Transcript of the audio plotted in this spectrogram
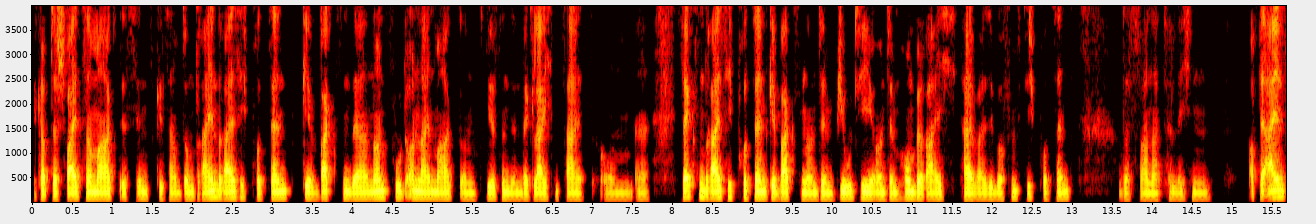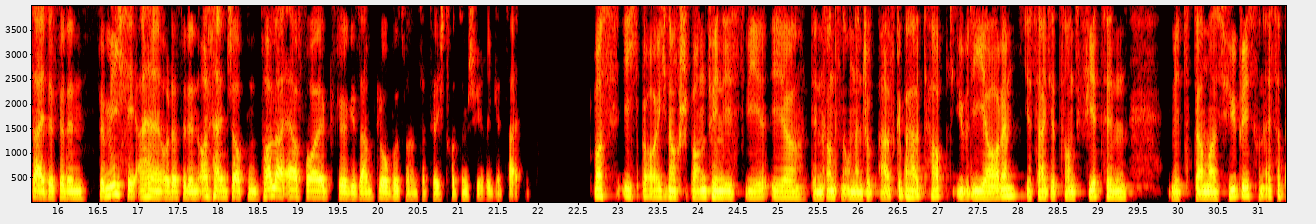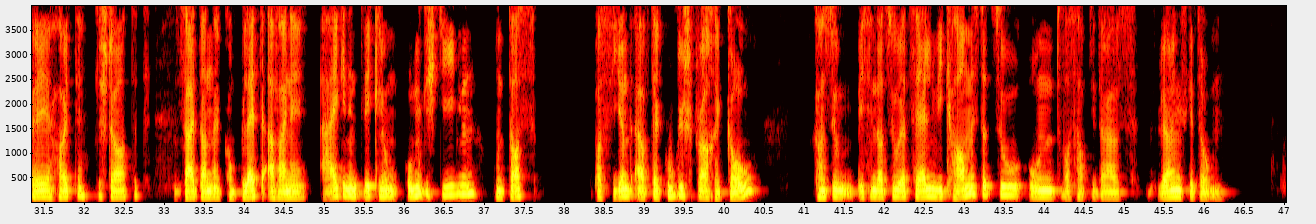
ich glaube, der Schweizer Markt ist insgesamt um 33 Prozent gewachsen, der Non-Food-Online-Markt, und wir sind in der gleichen Zeit um äh, 36 Prozent gewachsen und im Beauty und im Home-Bereich teilweise über 50 Prozent. Das war natürlich ein auf der einen Seite für den, für mich äh, oder für den Online-Shop ein toller Erfolg, für Gesamtglobus waren es natürlich trotzdem schwierige Zeiten. Was ich bei euch noch spannend finde, ist, wie ihr den ganzen Online-Shop aufgebaut habt über die Jahre. Ihr seid ja 2014 mit damals Hybris von SAP heute gestartet, seid dann komplett auf eine Eigenentwicklung umgestiegen und das basierend auf der Google-Sprache Go. Kannst du ein bisschen dazu erzählen, wie kam es dazu und was habt ihr daraus Learnings gezogen?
